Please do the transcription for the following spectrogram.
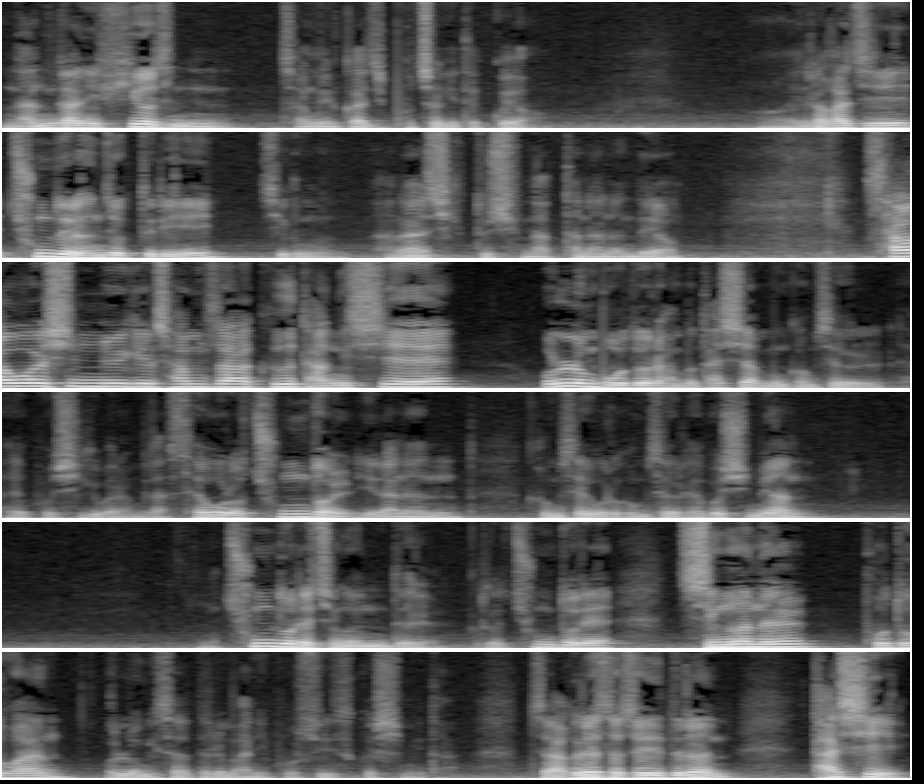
난간이 휘어진 장면까지 포착이 됐고요. 어, 여러 가지 충돌의 흔적들이 지금 하나씩 두씩 나타나는데요. 4월 16일 참사 그 당시에 언론 보도를 한번 다시 한번 검색을 해 보시기 바랍니다. 세월호 충돌이라는 검색으로 검색을 해 보시면 충돌의 증언들 그리고 충돌의 증언을 보도한 언론 기사들을 많이 볼 수 있을 것입니다. 자, 그래서 저희들은 다시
